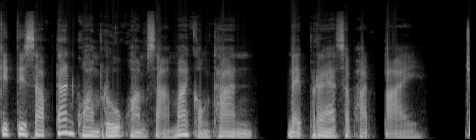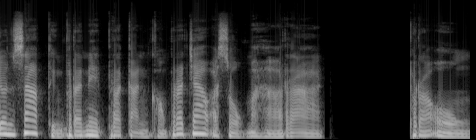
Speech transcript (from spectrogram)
กิตติศัพท์ด้านความรู้ความสามารถของท่าน ได้แพร่สะพัดไป จนทราบถึงพระเนตรพระกันของพระเจ้าอาโศกมหาราช พระองค์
